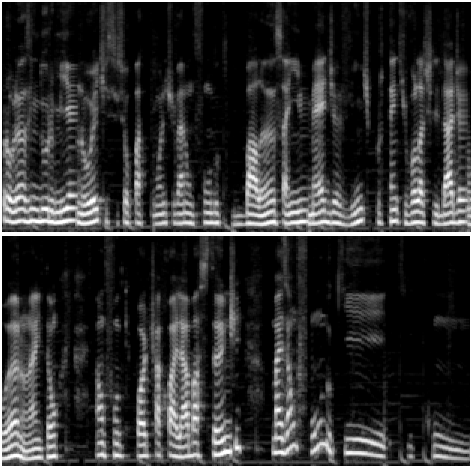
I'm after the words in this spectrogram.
problemas em dormir à noite se seu patrimônio tiver um fundo que balança em média 20% de volatilidade ao ano, né? Então é um fundo que pode chacoalhar bastante, mas é um fundo que, que com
